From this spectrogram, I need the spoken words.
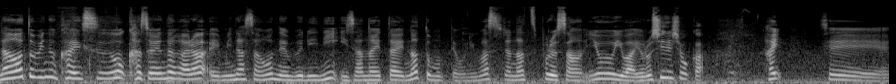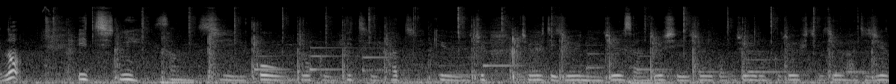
縄跳びの回数を数えながら、えー皆さんを眠りに誘いたいなと思っております。じゃあナッツポルさん用意はよろしいでしょうか？はい、せーの。1234567891011121314151617181920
